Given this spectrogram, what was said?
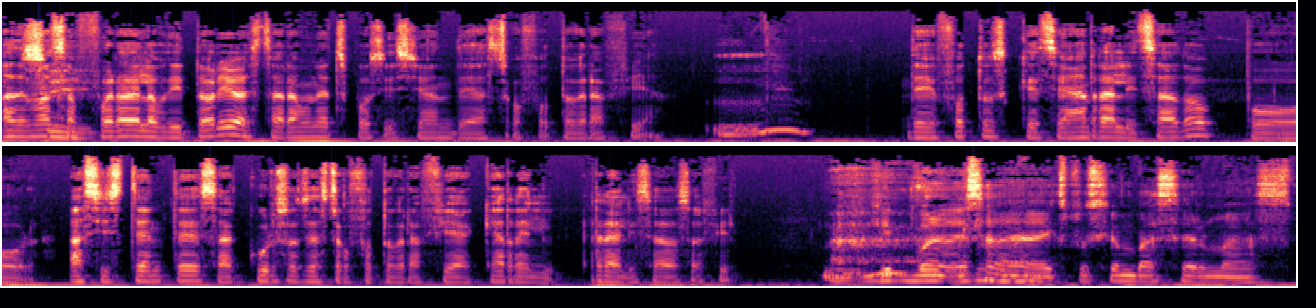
además Sí. afuera del auditorio estará una exposición de astrofotografía. Mm. de fotos que se han realizado por asistentes a cursos de astrofotografía que ha real- realizado Zafir. sí, bueno, esa exposición va a ser más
